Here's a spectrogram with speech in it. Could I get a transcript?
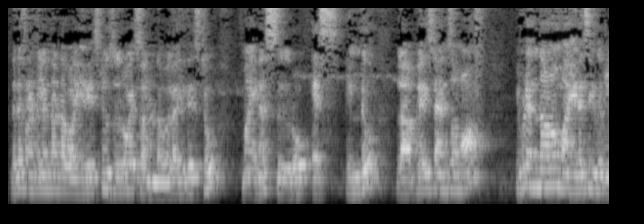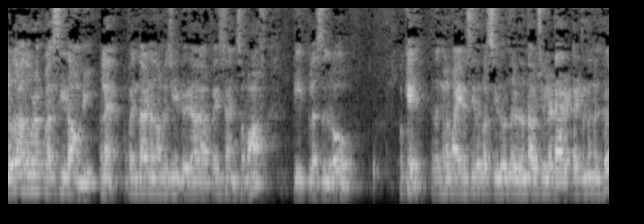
ഇതിന്റെ ഫ്രണ്ടിൽ എന്താ ഉണ്ടാവുക ഇറേസ് ടു സീറോ എസ് ആണ് ഉണ്ടാവുക അല്ലെ? E raise to minus zero s into Laplace transform of ഇവിടെ എന്താണോ മൈനസ് ചെയ്തിട്ടുള്ളത് അത് ഇവിടെ പ്ലസ് ചെയ്താൽ മതി അല്ലെ? അപ്പൊ എന്താണ് നമ്മൾ ചെയ്യേണ്ടി വരിക? Laplace transform of t plus zero okay നിങ്ങൾ മൈനസ് ചെയ്ത് പ്ലസ് ചെയ്ത് എഴുതേണ്ട ആവശ്യമില്ല. ഡയറക്റ്റ് ആയിട്ട് തന്നെ നിങ്ങൾക്ക്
